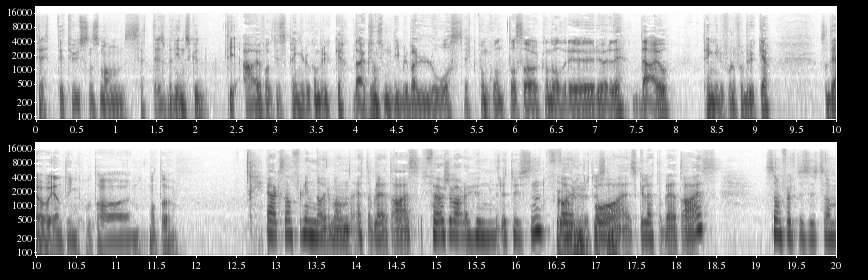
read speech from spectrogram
30 000 som man setter inn som et innskudd, de er jo faktisk penger du kan bruke. Det er jo ikke sånn som de blir bare låst vekk på en konto, og så kan du aldri røre de. Det er jo penger du får lov å bruke. Så det er jo én ting å ta på en måte, Ja, ikke sant? Fordi når man etablerer et AS Før så var det 100 000 for 100 000. å skulle etablere et AS. Som føltes ut som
